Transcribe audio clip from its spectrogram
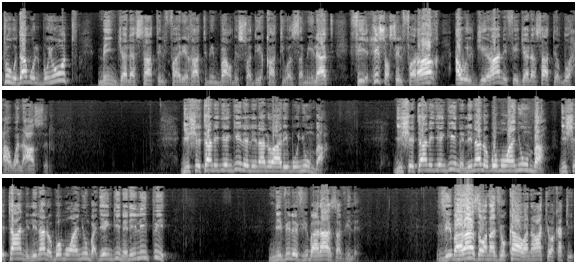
tuhdamu lbuyut من جلسات الفارغات من بعض الصديقات والزميلات في حصص الفراغ أو الجيران في جلسات الضحى والعصر jishetani jengine linaloharibu nyumba. Jishetani jengine linalobomoa nyumba. Jishetani linalobomoa nyumba. Jengine ni lipi? Ni vile vibaraza vile. Vibaraza wanavyokaa wanawake wakati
